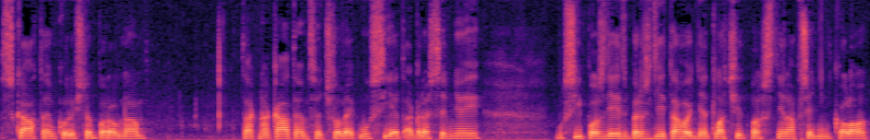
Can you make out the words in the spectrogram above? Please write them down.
s KTM, když to porovnám, tak na KTM se člověk musí jet agresivněji, musí později zbrzdit a hodně tlačit vlastně na přední kolo,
